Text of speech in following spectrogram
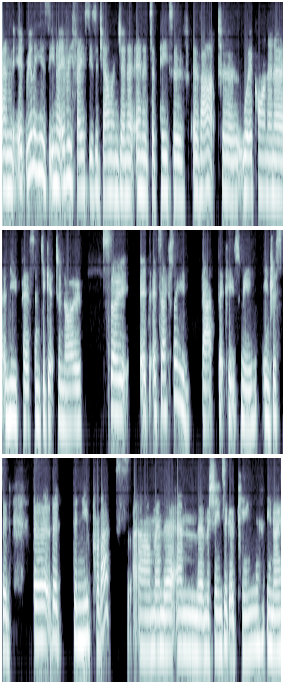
and it really is. You know, every face is a challenge, and it, and it's a piece of of art to work on, and a, a new person to get to know so it, it's actually that that keeps me interested. The the, the new products um, and the and the machines that go ping, you know,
